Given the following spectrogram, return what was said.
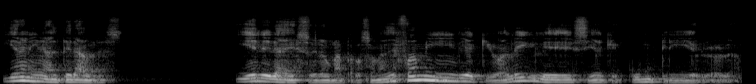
y eran inalterables. Y él era eso, era una persona de familia, que iba a la iglesia, que cumplía, bla, bla.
